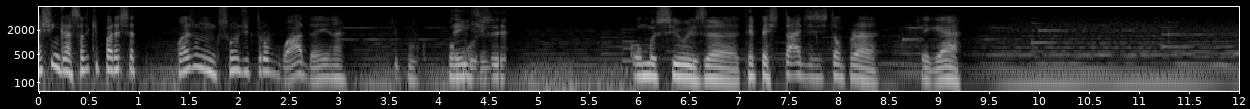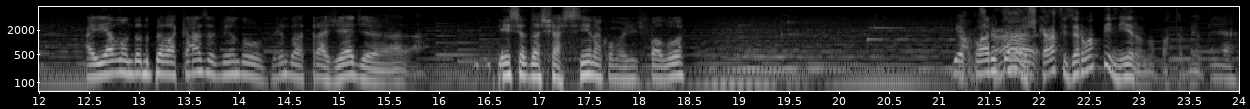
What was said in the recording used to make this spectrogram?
acho engraçado que parece quase um som de trovoada aí, né? Tipo, como Sim, sim. se como se os ah, tempestades estão pra chegar. Aí ela andando pela casa, vendo, vendo a tragédia, a, a evidência da chacina, como a gente falou. E é Não, claro os que caras ela, os caras fizeram uma peneira no apartamento. é.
